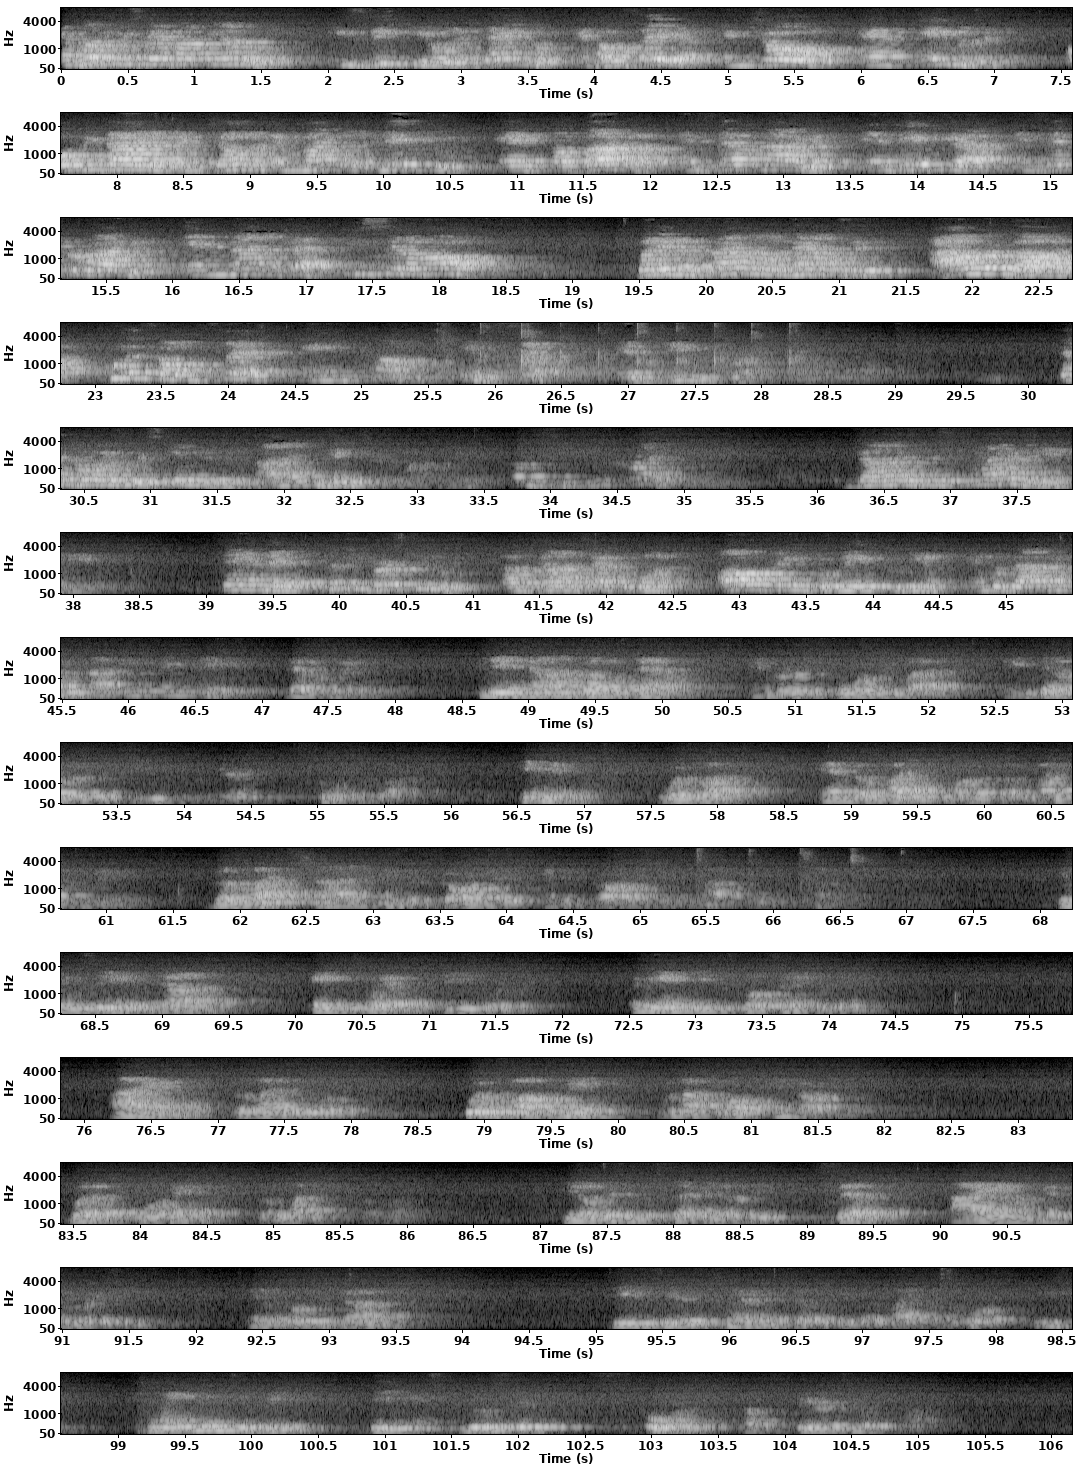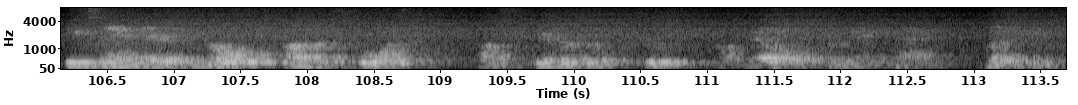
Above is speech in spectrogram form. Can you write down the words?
And what do we say about the other? Ezekiel and Daniel and Hosea and Joel and Amos and Obadiah and Jonah and Micah and Nahum and Habakkuk and Zephaniah and Haggai and Zechariah and Malachi. He sent them all. But in the final analysis, our God puts on flesh and he comes himself as Jesus Christ. That's no way to escape the divine nature, of Jesus Christ. John is describing it here, saying that, look at verse 2 of John chapter 1. All things were made through him, and without him was not anything made that was made. And then John doubles down in verses 4 through 5, and he tells us that Jesus is the very source of life. In him was life, and the light was the light of man. The light shines in the darkness, and the darkness. Then we see in John 8 and 12, these words. Again, Jesus spoke saying to them, I am the light of the world. Whoever follows me will not walk in darkness, but will have the light of life. You know, this is the second of the seven I am declarations in the book of John. Jesus here is declaring himself to be the light of the world. He's claiming to be the exclusive source of spiritual life. He's saying there is no other source of spiritual truth available to mankind but him.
